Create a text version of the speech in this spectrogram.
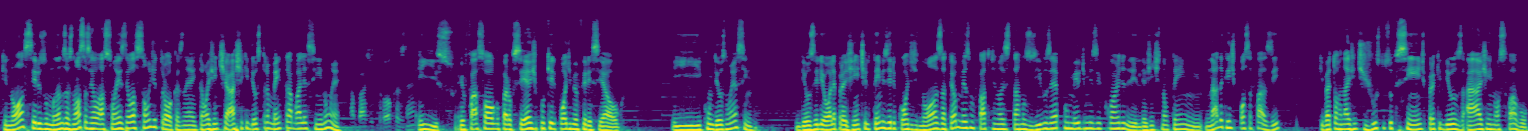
Que nós, seres humanos, as nossas relações, elas são de trocas, né? Então a gente acha que Deus também trabalha assim, e não é. A base de trocas, né? Isso. Eu faço algo para o Sérgio porque ele pode me oferecer algo. E com Deus não é assim. Deus ele olha pra gente, ele tem misericórdia de nós, até o mesmo fato de nós estarmos vivos é por meio de misericórdia dele. A gente não tem nada que a gente possa fazer que vai tornar a gente justo o suficiente para que Deus age em nosso favor.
